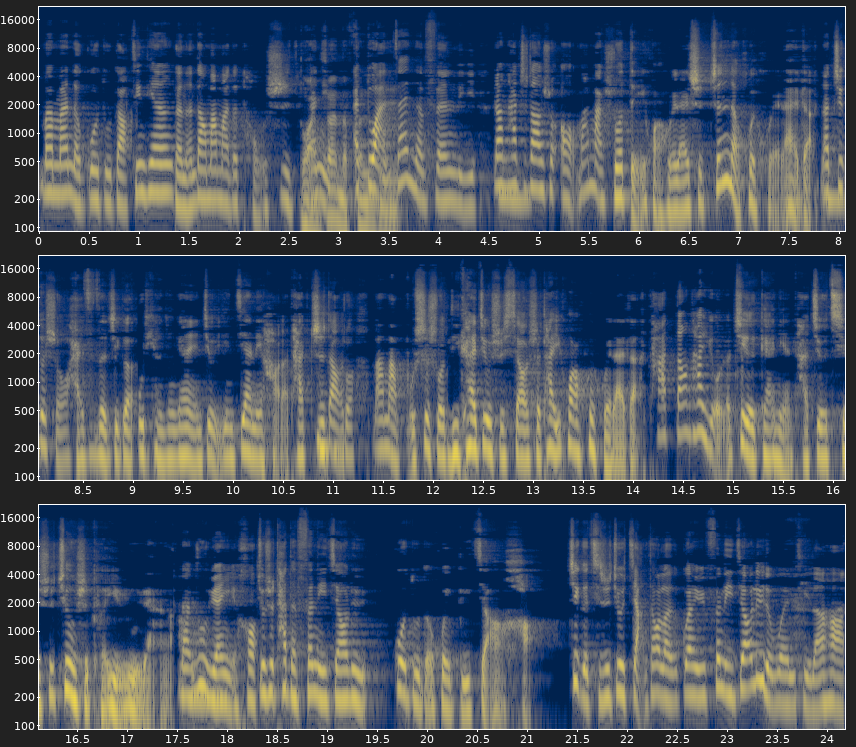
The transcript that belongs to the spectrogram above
慢慢的过渡到今天可能到妈妈的同事，短暂的哎，短暂的分离，让他知道说，哦，妈妈说等一会儿回来是真的会回来的。那这个时候，孩子的这个物体恒存概念就已经建立好了，他知道说妈妈不是说离开就是消失，他一会儿会回来的。他当他有了这个概念，他就其实就是可以入园了。那入园以后，就是他的分离焦虑过度的会比较好。这个其实就讲到了关于分离焦虑的问题了哈，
